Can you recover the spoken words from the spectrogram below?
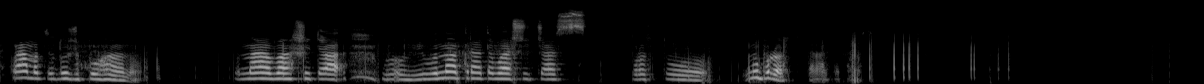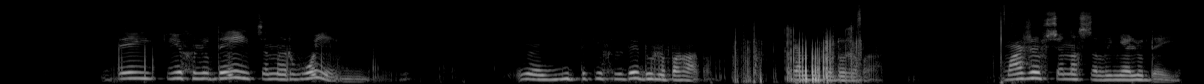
Реклама це дуже погано. Вона ваші тра... вона тратить ваш час просто. Ну просто тратить час. Деяких людей це нервує і, і, таких людей дуже багато. Прям дуже дуже багато. Майже все населення людей.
